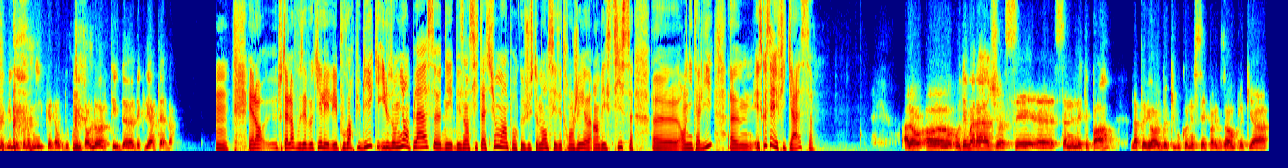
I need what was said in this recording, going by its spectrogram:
les villes économiques, donc du coup, ils ont leur type de clientèle. Hmm. Et alors, euh, tout à l'heure, vous évoquiez les, pouvoirs publics. Ils ont mis en place euh, des, incitations hein, pour que justement ces étrangers euh, investissent en Italie. Est-ce que c'est efficace? Alors, au démarrage, ça ne l'était pas. La période que vous connaissez, par exemple, qui a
